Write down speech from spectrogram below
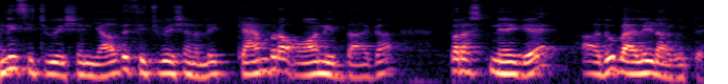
any situation ಯಾವುದೇ ಸಿಚುವೇಶನ್ ಅಲ್ಲಿ ಕ್ಯಾಮ್ರಾ ಆನ್ ಇದ್ದಾಗ ಪ್ರಶ್ನೆಗೆ ಅದು ವ್ಯಾಲಿಡ್ ಆಗುತ್ತೆ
